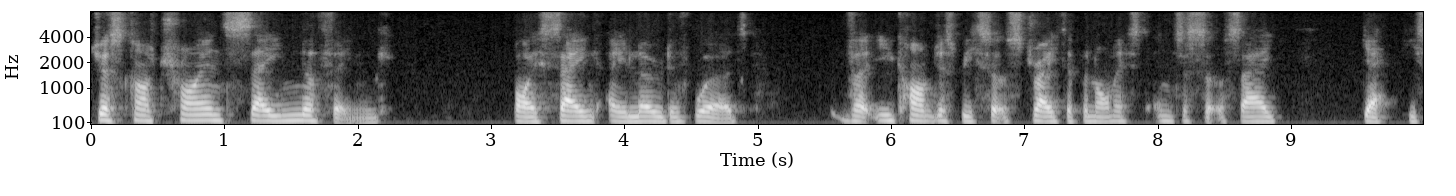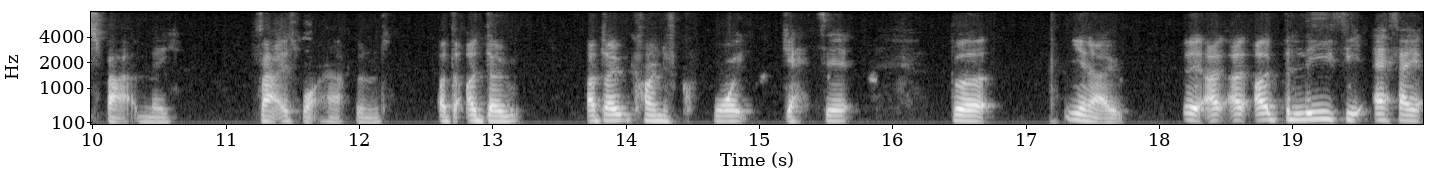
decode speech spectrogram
just kind of try and say nothing by saying a load of words that you can't just be sort of straight up and honest and just sort of say, yeah, he spat at me. That is what happened. I, I don't, I don't kind of quite get it, but you know, I, I, I believe the FA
